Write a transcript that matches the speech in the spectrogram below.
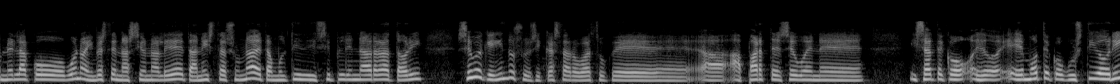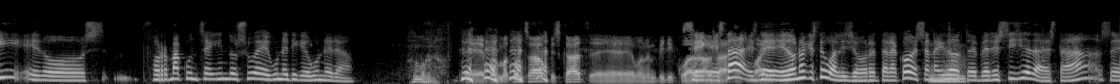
onelako, bueno, hainbeste nazionale eta anistasuna eta multidisciplinarra eta hori, zeuek egin duzu ikastaro batzuk e, aparte zeuen e, izateko edo emoteko guzti hori edo formakuntza egin duzu egunetik egunera. bueno, e, formakuntza pizkat, e, bueno, empirikoa Ze, da. ez osea, da, ez bai. edonak ez du balizio horretarako, esan nahi dut, berezile da, ez da? Ze,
